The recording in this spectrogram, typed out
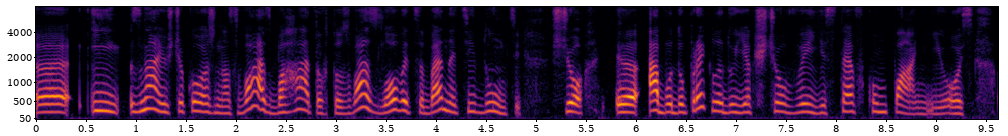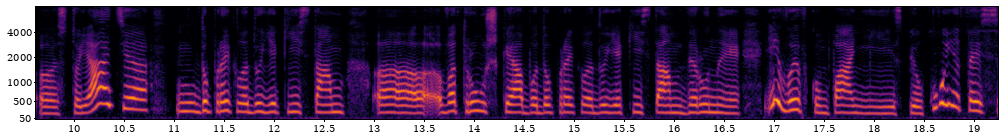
Е, і знаю, що кожна з вас, багато хто з вас зловить себе на цій думці, що е, або до прикладу, якщо ви їсте в компанії, ось е, стоять, до прикладу, якісь там ватрушки, або до прикладу, якісь там деруни, і ви в компанії спілкуєтесь,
